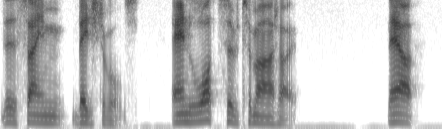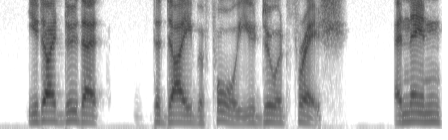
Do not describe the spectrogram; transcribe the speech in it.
the same vegetables and lots of tomato. Now, you don't do that the day before, you do it fresh. And then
